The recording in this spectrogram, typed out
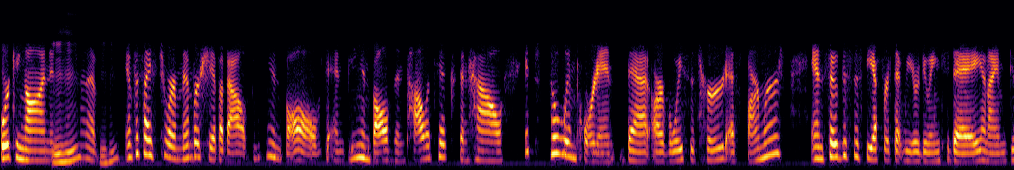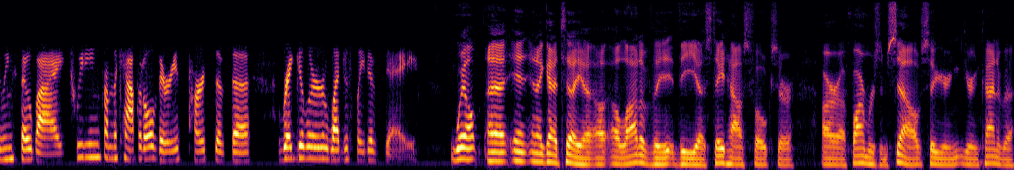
working on and Mhm, kind of mhm. emphasize to our membership about being involved and being involved in politics and how it's so important that our voice is heard as farmers. And so this is the effort that we are doing today, and I'm doing so by tweeting from the Capitol various parts of the regular legislative day. Well, uh, and, and I got to tell you, a, a lot of the the uh, state house folks are are uh, farmers themselves, so you're in, you're in kind of a,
